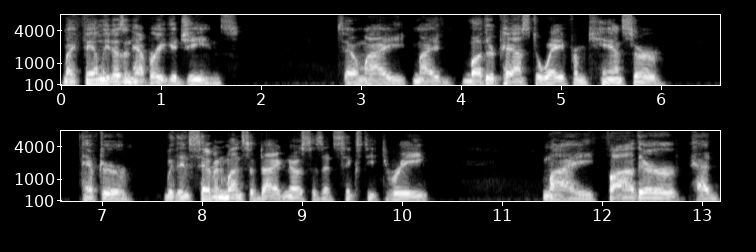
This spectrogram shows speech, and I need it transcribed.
my family doesn't have very good genes. So my my mother passed away from cancer after within seven months of diagnosis at 63. My father had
